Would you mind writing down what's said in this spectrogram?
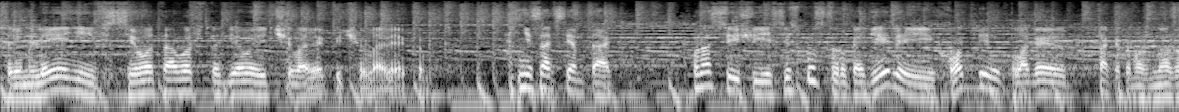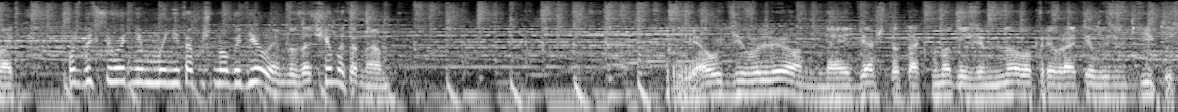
стремлений, всего того, что делает человека человеком. Не совсем так. У нас все еще есть искусство, рукоделие и хобби, полагаю, так это можно назвать. Может быть, сегодня мы не так уж много делаем, но зачем это нам? Я удивлен, найдя, что так много земного превратилось в дикость.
